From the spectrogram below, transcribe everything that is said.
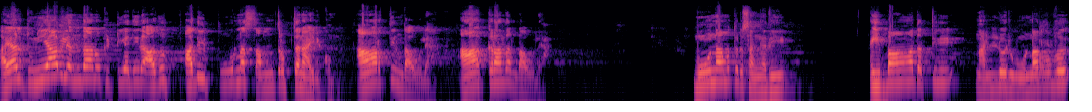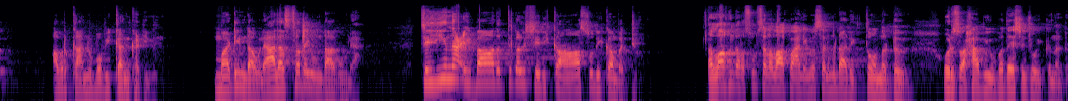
അയാൾ ദുനിയാവിൽ എന്താണോ കിട്ടിയത് അത് അതിൽ പൂർണ സംതൃപ്തനായിരിക്കും. ആർത്തി ഉണ്ടാവൂല ആക്രാന്തം ഉണ്ടാവൂല. മൂന്നാമത്തെ ഒരു സംഗതി ഇബാദത്തിൽ നല്ലൊരു ഉണർവ് അവർക്ക് അനുഭവിക്കാൻ കഴിയും. മടി ഉണ്ടാവില്ല അലസത ഉണ്ടാകൂല ചെയ്യുന്ന ഇബാദത്തുകൾ ശരിക്കും ആസ്വദിക്കാൻ പറ്റും. അള്ളാഹുന്റെ റസൂൽ സലാഹു അലൈഹി വസ്ലമിന്റെ അടുത്ത് വന്നിട്ട് ഒരു സ്വഹാബി ഉപദേശം ചോദിക്കുന്നുണ്ട്.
